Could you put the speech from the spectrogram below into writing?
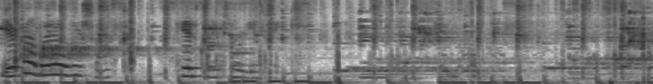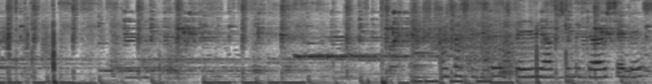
20 abone olursak yeni koleksiyon gelecek. Arkadaşlar benim yaptığımı görseniz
